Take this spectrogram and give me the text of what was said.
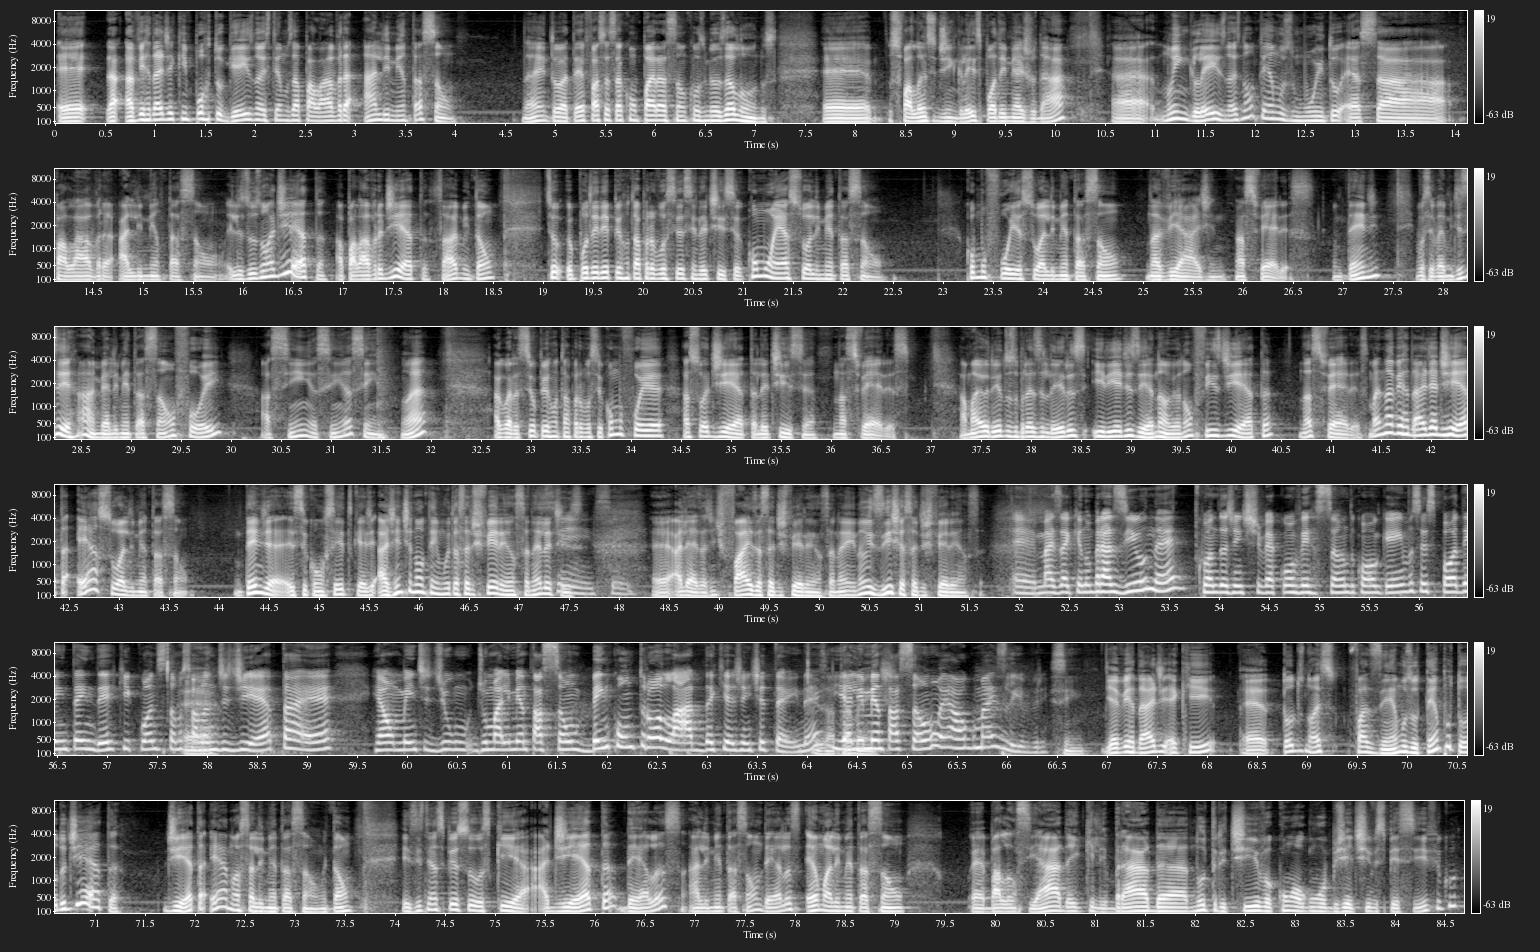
É, a, a verdade é que em português nós temos a palavra alimentação. Né? Então eu até faço essa comparação com os meus alunos. É, os falantes de inglês podem me ajudar. É, no inglês nós não temos muito essa palavra alimentação. Eles usam a dieta, a palavra dieta, sabe? Então eu, eu poderia perguntar para você assim, Letícia, como é a sua alimentação? Como foi a sua alimentação na viagem, nas férias? Entende? Você vai me dizer, ah, minha alimentação foi assim, assim, assim, não é? Agora, se eu perguntar para você como foi a sua dieta, Letícia, nas férias, a maioria dos brasileiros iria dizer: não, eu não fiz dieta nas férias. Mas na verdade a dieta é a sua alimentação. Entende esse conceito que a gente não tem muito essa diferença, né, Letícia? Sim, sim. É, aliás, a gente faz essa diferença, né? E não existe essa diferença. É, mas aqui no Brasil, né, quando a gente estiver conversando com alguém, vocês podem entender que quando estamos é. falando de dieta é realmente de, um, de uma alimentação bem controlada que a gente tem, né? Exatamente. E a alimentação é algo mais livre. Sim. E a verdade é que é, todos nós fazemos o tempo todo dieta. Dieta é a nossa alimentação. Então, existem as pessoas que a dieta delas, a alimentação delas, é uma alimentação é, balanceada, equilibrada, nutritiva, com algum objetivo específico.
